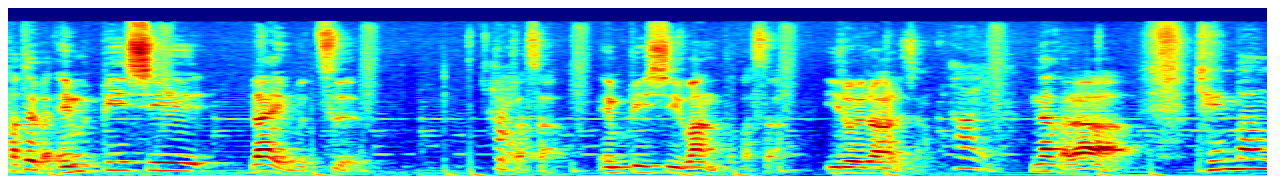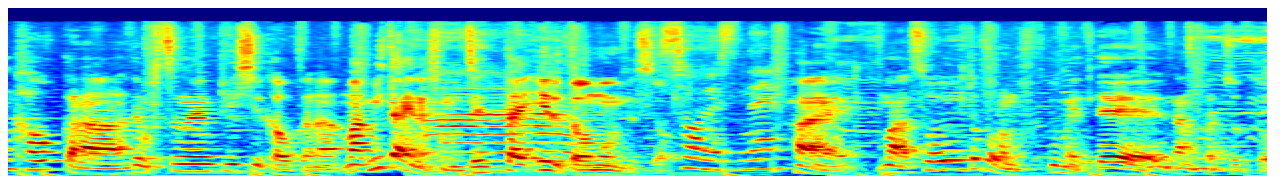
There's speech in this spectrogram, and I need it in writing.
例えば MPC ライブ2とかさ、MPC1 とかさいろいろあるじゃん。はい。だから鍵盤買おうかな。でも普通の MPC 買おうかな。まあみたいな人も絶対いると思うんですよ。そうですね。はい。まあそういうところも含めてなんかちょっと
